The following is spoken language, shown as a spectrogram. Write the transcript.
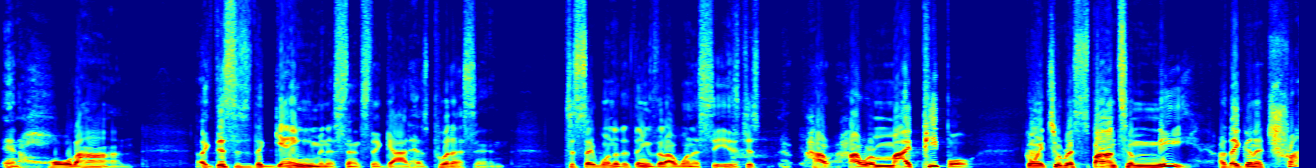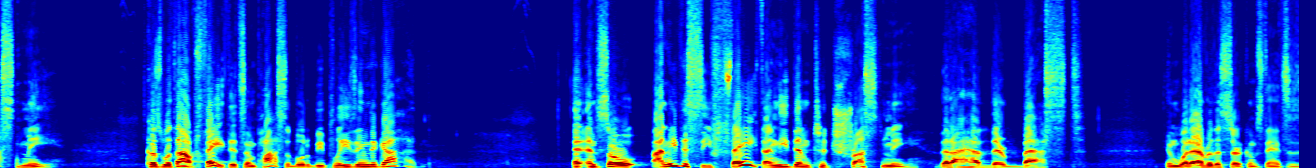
and hold on. Like, this is the game, in a sense, that God has put us in. To say one of the things that I want to see is just how, how are my people going to respond to me? Are they going to trust me? Because without faith, it's impossible to be pleasing to God. And, and so I need to see faith. I need them to trust me that I have their best in whatever the circumstances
